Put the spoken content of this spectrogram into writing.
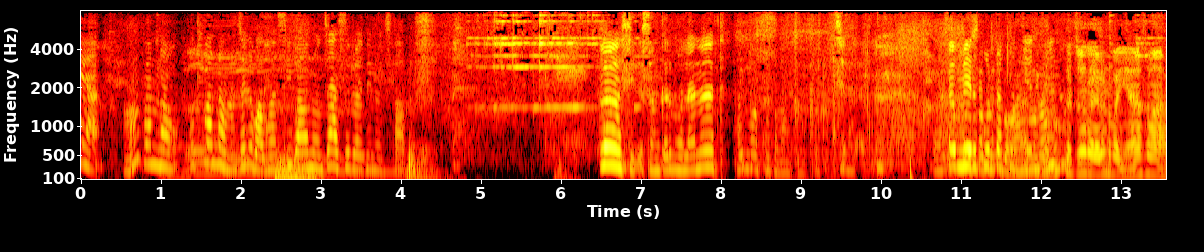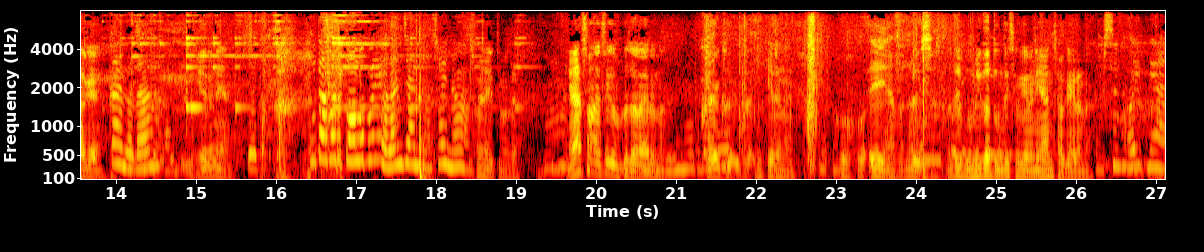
यहाँ उत्पन्न उत्पन्न हुनुहुन्छ कि भगवान् शिव आउनुहुन्छ आशीर्वाद दिनुहुन्छ ल शिव शङ्कर भोलानाथ मेरो कुर्ता कुर्ती यहाँ उताबाट तल पनि होला नि जानु छैन? छैन यति मात्र। यहाँसम्म आएको रुखको चरा हेर न। खै खै खै। के हेर न? ओहो, ए यहाँ पनि रहेछ। अझै भूमिगत हुँदैछ के हेर यहाँ पनि छ के हेर न? खै त्यहाँ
